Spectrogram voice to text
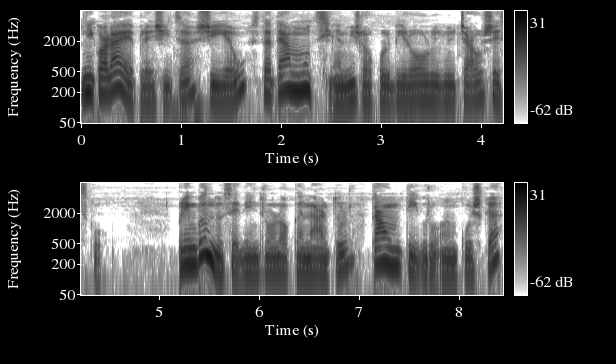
Nicolae Pleșiță și eu stăteam muți în mijlocul biroului lui Ceaușescu. Plimbându-se dintr-un loc în altul, ca un tigru în cușcă,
